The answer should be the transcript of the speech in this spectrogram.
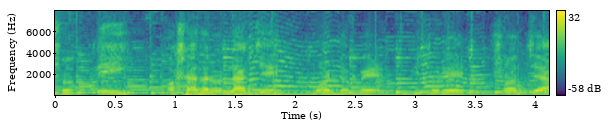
সত্যিই অসাধারণ লাগছে মণ্ডপের ভিতরে সজ্জা।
